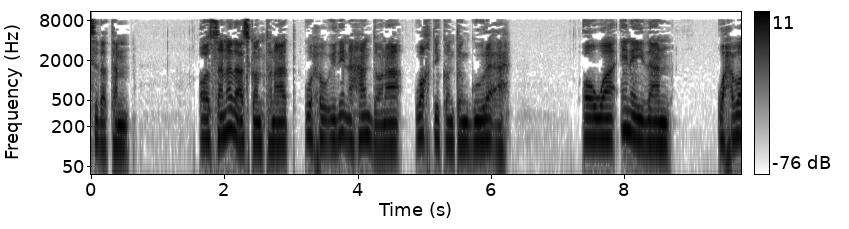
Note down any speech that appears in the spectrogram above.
sida tan oo sannadaas kontonaad wuxuu idin ahaan doonaa wakhti konton guuro ah oo waa inaydan waxba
